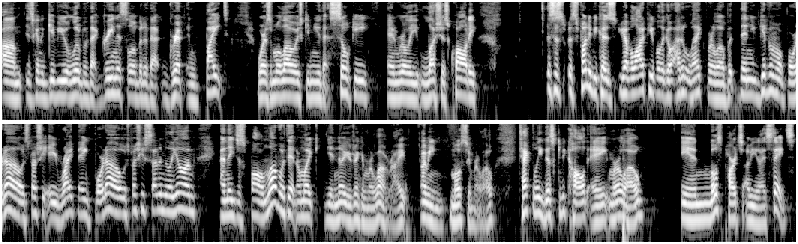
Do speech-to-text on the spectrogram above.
um, is going to give you a little bit of that greenness, a little bit of that grip and bite, whereas Merlot is giving you that silky and really luscious quality. This is it's funny because you have a lot of people that go, I don't like Merlot, but then you give them a Bordeaux, especially a right bank Bordeaux, especially Saint Emilion, and they just fall in love with it. And I'm like, you know, you're drinking Merlot, right? I mean, mostly Merlot. Technically, this could be called a Merlot in most parts of the United States,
